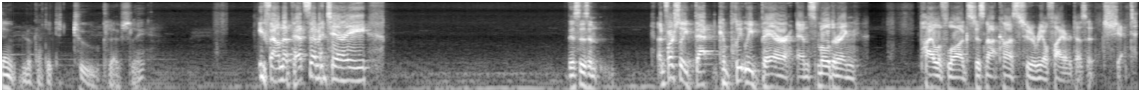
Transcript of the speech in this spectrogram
Don't look at it too closely. You found the pet cemetery! This isn't. Unfortunately, that completely bare and smoldering pile of logs does not constitute a real fire, does it? Shit.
